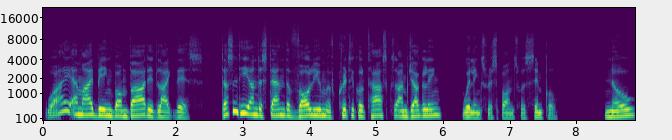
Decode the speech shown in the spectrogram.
Why am I being bombarded like this? Doesn't he understand the volume of critical tasks I'm juggling? Willink's response was simple. No,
